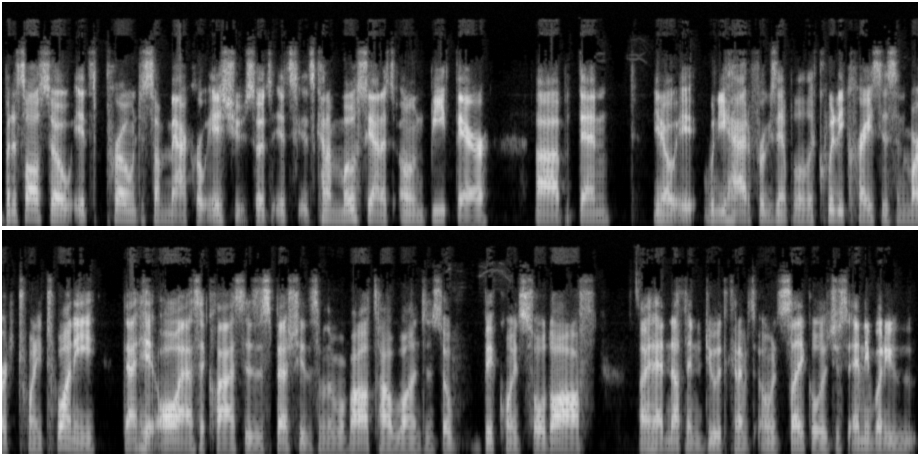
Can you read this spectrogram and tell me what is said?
but it's also it's prone to some macro issues, so it's it's it's kind of mostly on its own beat there. Uh, but then, you know, it, when you had, for example, a liquidity crisis in March 2020, that hit all asset classes, especially some of the more volatile ones. And so Bitcoin sold off. It had nothing to do with kind of its own cycle. It's just anybody who,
